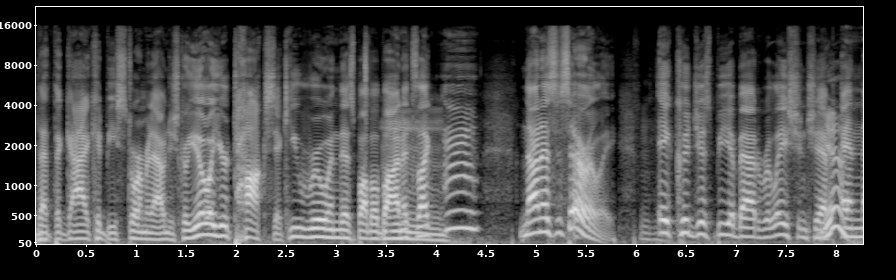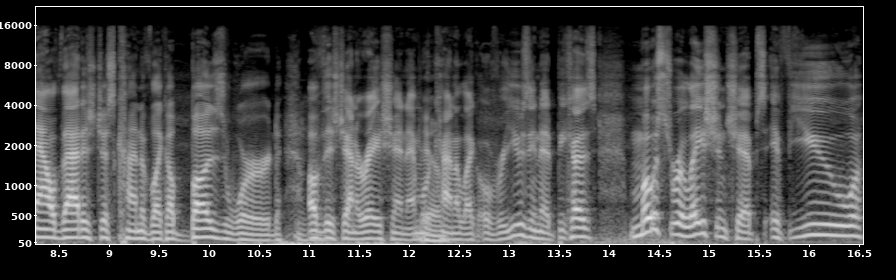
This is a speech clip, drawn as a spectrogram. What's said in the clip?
that the guy could be storming out and just go, yo, you're toxic. You ruined this, blah, blah, blah. And it's like, mm, not necessarily. Mm-hmm. It could just be a bad relationship. Yeah. And now that is just kind of like a buzzword mm-hmm. of this generation. And we're Yeah. kind of like overusing it because most relationships, if you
